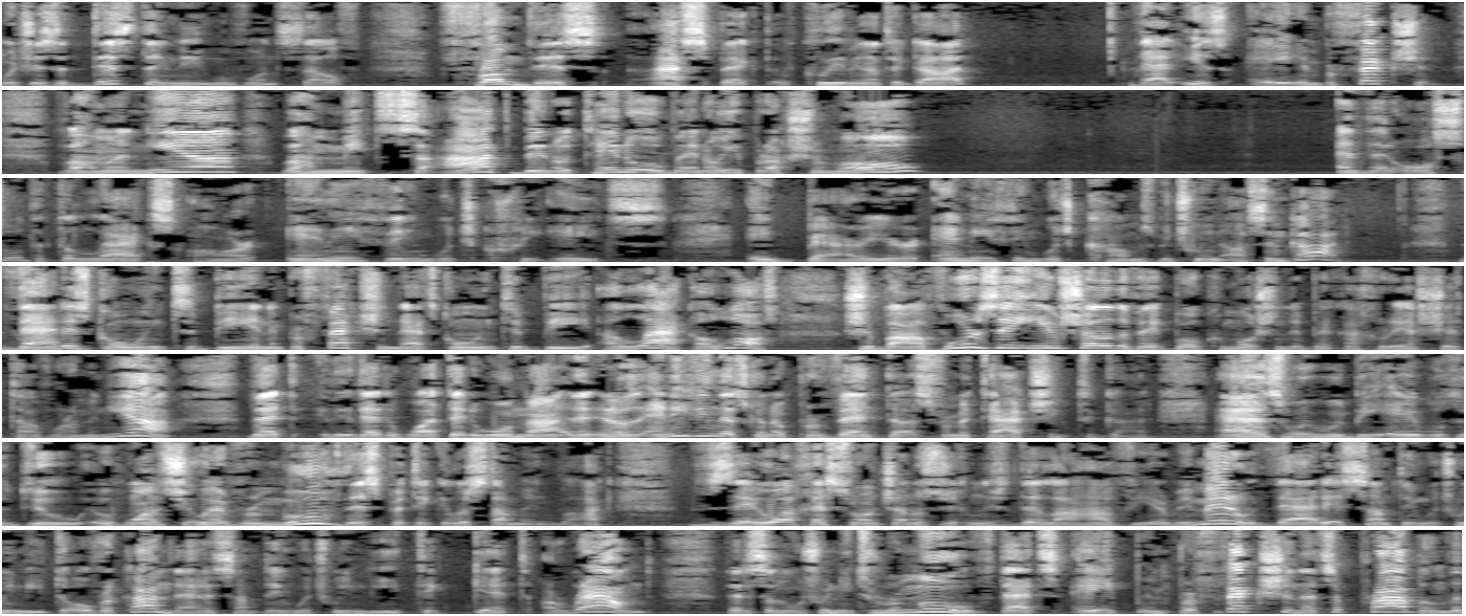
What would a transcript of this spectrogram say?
which is a distancing of oneself from this aspect of cleaving unto God, that is a imperfection. And that also that the lacks are anything which creates a barrier, anything which comes between us and God that is going to be an imperfection. That's going to be a lack, a loss. That that what that will not that knows anything that's going to prevent us from attaching to God, as we would be able to do once you have removed this particular stumbling block. That is something which we need to overcome. That is something which we need to get around. That is something which we need to remove. That's a imperfection. That's a problem.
